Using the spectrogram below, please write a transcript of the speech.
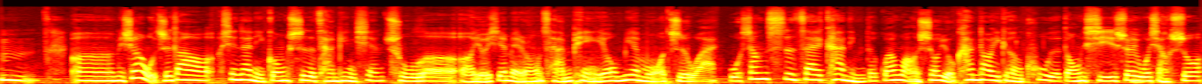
嗯呃，米歇尔，我知道现在你公司的产品线除了呃有一些美容产品，也有面膜之外，我上次在看你们的官网的时候，有看到一个很酷的东西，所以我想说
